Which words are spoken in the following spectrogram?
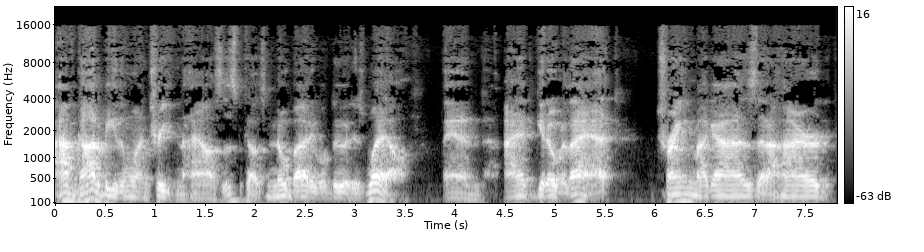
I've got to be the one treating the houses because nobody will do it as well. And I had to get over that, train my guys that I hired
